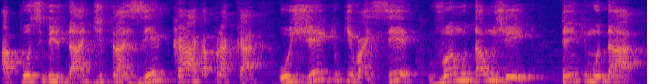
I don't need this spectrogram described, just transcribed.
a possibilidade de trazer carga para cá. O jeito que vai ser, vamos dar um jeito. Tem que mudar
